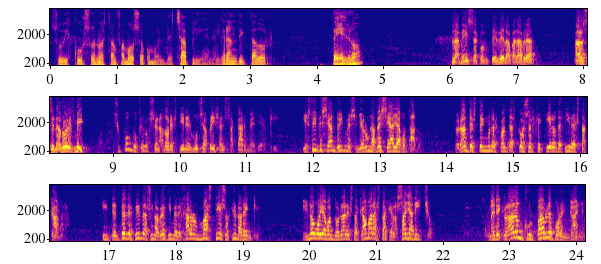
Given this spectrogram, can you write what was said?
su discurso no es tan famoso como el de Chaplin en El Gran Dictador, pero la mesa concede la palabra al senador Smith. Supongo que los senadores tienen mucha prisa en sacarme de aquí. Y estoy deseando irme, señor, una vez se haya votado. Pero antes tengo unas cuantas cosas que quiero decir a esta Cámara. Intenté decirlas una vez y me dejaron más tieso que un arenque. Y no voy a abandonar esta Cámara hasta que las haya dicho. Me declararon culpable por engaño,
